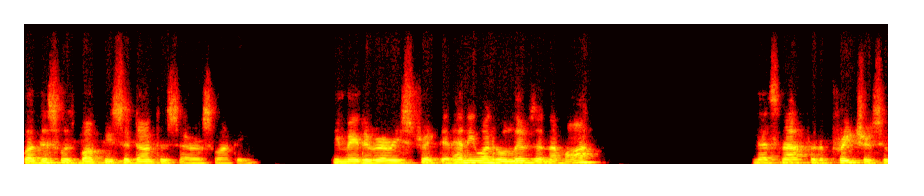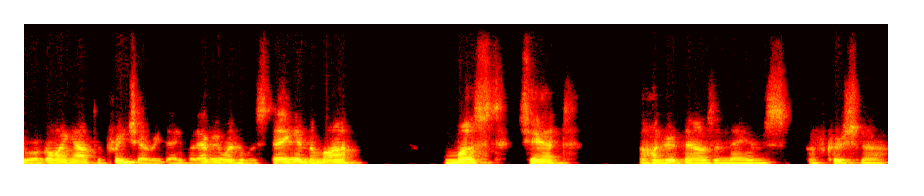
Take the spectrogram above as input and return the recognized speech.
But this was Bhakti Siddhanta Saraswati. He made it very strict that anyone who lives in the math, that's not for the preachers who are going out to preach every day, but everyone who was staying in the math must chant a hundred thousand names of Krishna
